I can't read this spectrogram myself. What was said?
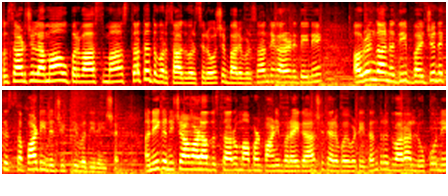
વલસાડ જિલ્લામાં ઉપરવાસમાં સતત વરસાદ વરસી રહ્યો છે. ભારે વરસાદને કારણે તેને ઔરંગા નદી ભયજનક સપાટી નજીકથી વધી રહી છે. અનેક નીચાણવાળા વિસ્તારોમાં પણ પાણી ભરાઈ ગયા છે. ત્યારે વહીવટીતંત્ર દ્વારા લોકોને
